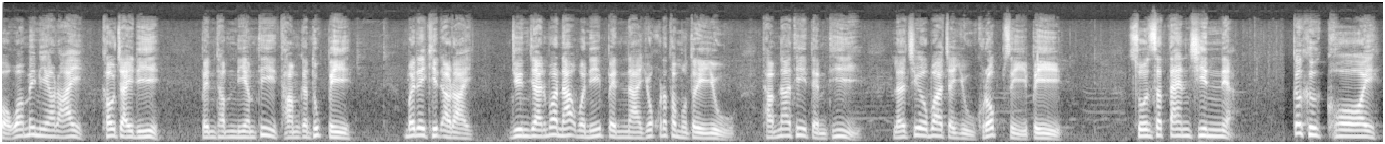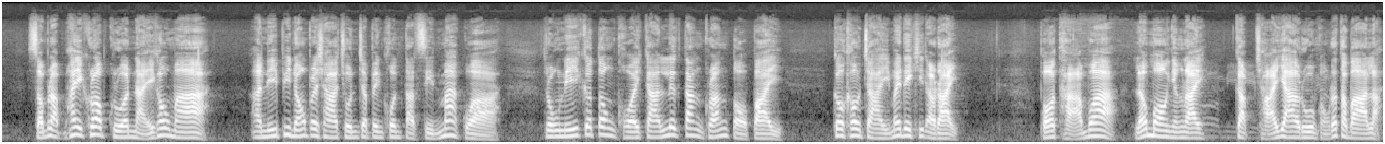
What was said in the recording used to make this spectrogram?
บอกว่าไม่มีอะไรเข้าใจดี เป็นธรรมเนียมที่ทำกันทุกปี ไม่ได้คิดอะไร ยืนยันว่าณวันนี้เป็นนายกรัฐมนตรีอยู่ทำหน้าที่เต็มที่ และเชื่อว่าจะอยู่ครบ 4 ปี ส่วนสแตนชินเนี่ยก็คือคอยสำหรับให้ครอบครัวไหนเข้ามา อันนี้พี่น้องประชาชนจะเป็นคนตัดสินมากกว่า ตรงนี้ก็ต้องคอยการเลือกตั้งครั้งต่อไป ก็เข้าใจไม่ได้คิดอะไร พอถามว่าแล้วมองอย่างไรกับฉายารวมของรัฐบาลล่ะ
